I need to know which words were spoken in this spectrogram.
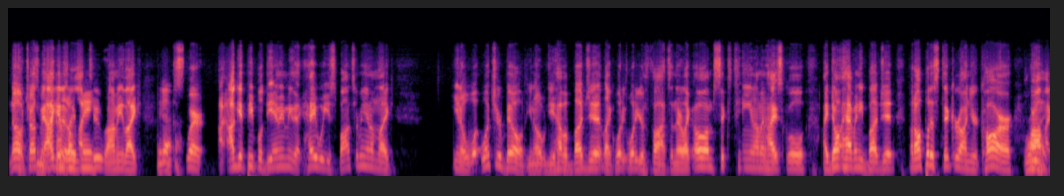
No, trust me, I get it Sounds a like lot me. too, Rami. Like Yeah. I swear, I, I'll get people DMing me like, "Hey, will you sponsor me?" And I'm like, you know, what what's your build? You know, do you have a budget? Like, what what are your thoughts? And they're like, "Oh, I'm 16. I'm in high school. I don't have any budget, but I'll put a sticker on your car or on my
